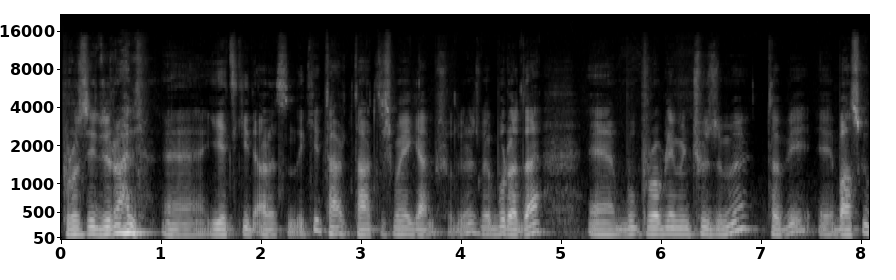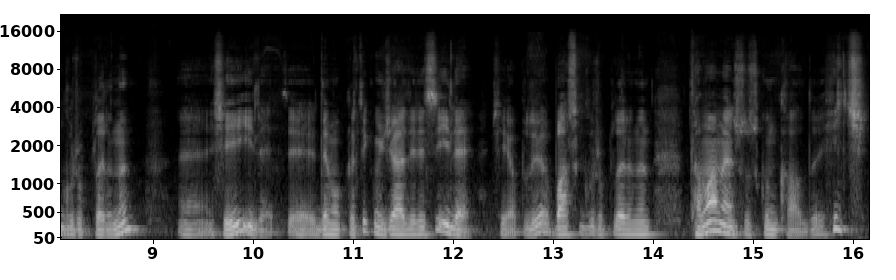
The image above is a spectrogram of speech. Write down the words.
prosedürel e, yetki arasındaki tar- tartışmaya gelmiş oluyoruz ve burada e, bu problemin çözümü tabii e, baskı gruplarının e, şeyi ile e, demokratik mücadelesi ile şey yapılıyor. Baskı gruplarının tamamen suskun kaldığı, hiç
